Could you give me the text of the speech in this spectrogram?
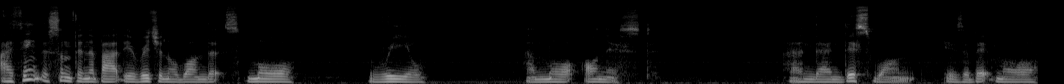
I think there's something about the original one that's more real and more honest. And then this one is a bit more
